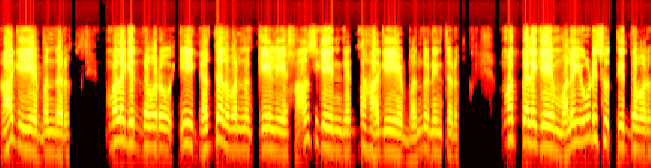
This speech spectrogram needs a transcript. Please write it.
ಹಾಗೆಯೇ ಬಂದರು. ಮಲಗಿದ್ದವರು ಈ ಗದ್ದಲವನ್ನು ಕೇಳಿ ಹಾಸಿಗೆಯಿಂದೆದ್ದ ಹಾಗೆಯೇ ಬಂದು ನಿಂತರು. ಮಕ್ಕಳಿಗೆ ಮಲೆಯೂಡಿಸುತ್ತಿದ್ದವರು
